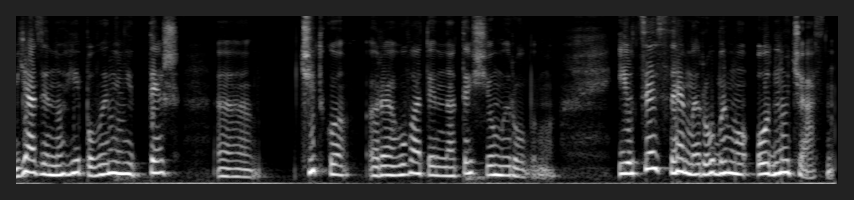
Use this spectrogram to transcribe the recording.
М'язи ноги повинні теж е, чітко реагувати на те, що ми робимо. І оце все ми робимо одночасно.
